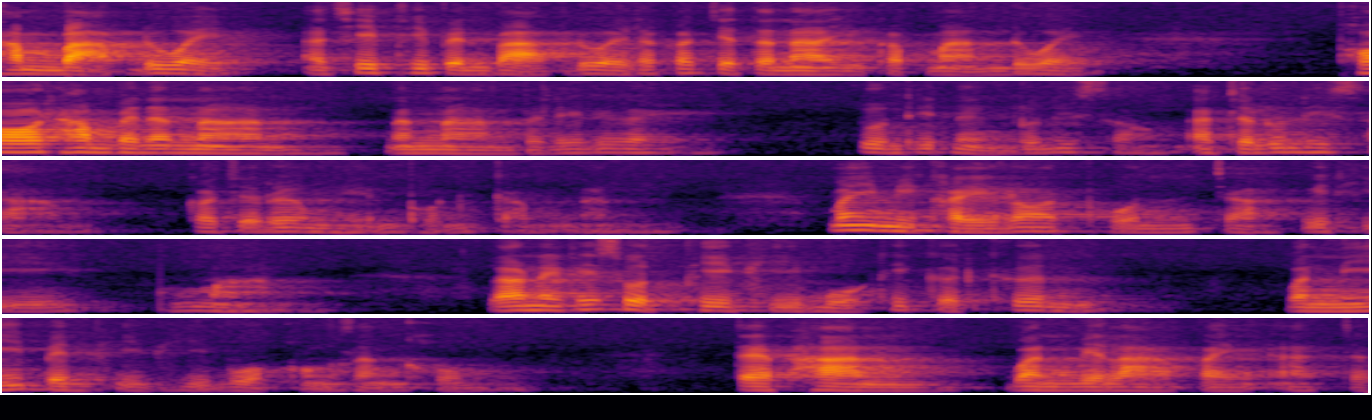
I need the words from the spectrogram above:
ทำบาปด้วยอาชีพที่เป็นบาปด้วย แล้วก็เจตนาอยู่กับมันด้วย พอทำไปนานๆ นานๆไปเรื่อยๆ รุ่นที่หนึ่งรุ่นที่สองอาจจะรุ่นที่สามก็จะเริ่มเห็นผลกรรมนั้น ไม่มีใครรอดพ้นจากวิถีของมารแล้วในที่สุดพีพีบวกที่เกิดขึ้น วันนี้เป็นพีพีบวกของสังคม แต่ผ่านวันเวลาไปอาจจะ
